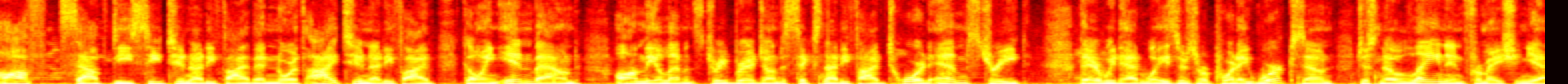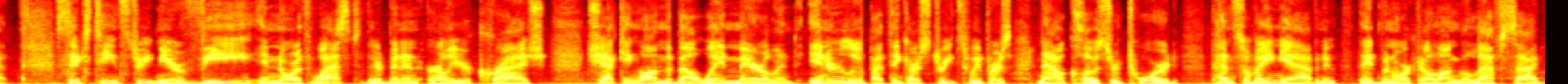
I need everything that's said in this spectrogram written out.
off South DC 295 and North I 295 going inbound on the 11th Street Bridge onto 695 toward M Street. There we'd had Wazers report a work zone, just no lane information yet. 16th Street near V in Northwest, there'd been an earlier crash. Checking on the Beltway, Maryland. Inner loop, I think our street sweepers now closer toward Pennsylvania Avenue. They'd been working along the left side,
